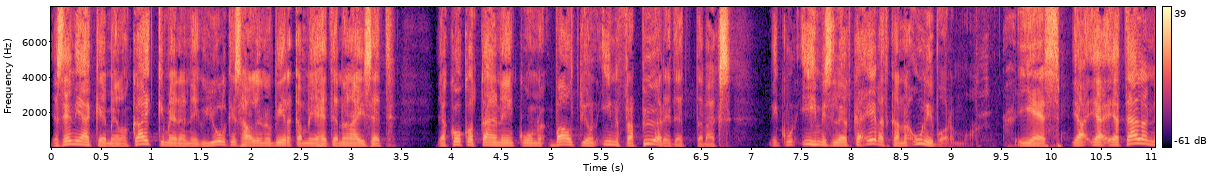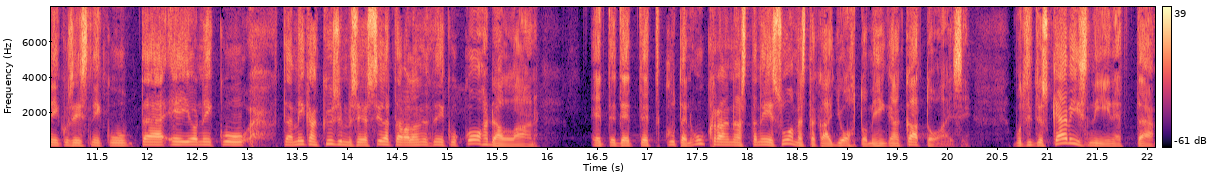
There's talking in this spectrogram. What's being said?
Ja sen jälkeen meillä on kaikki meidän niin kuin julkishallinnon virkamiehet ja naiset – ja koko tämä niin kuin valtion infra pyöritettäväksi niin kuin ihmisille, jotka eivät kanna univormua. Yes. Ja, ja, ja tällöin niin kuin siis niin kuin, tämä ei ole niin kuin, tämä Mikan kysymys ei ole sillä tavalla nyt niin kuin kohdallaan, että et, et, et, kuten Ukrainasta, niin ei Suomestakaan johto mihinkään katoaisi. Mutta sitten jos kävisi niin, että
